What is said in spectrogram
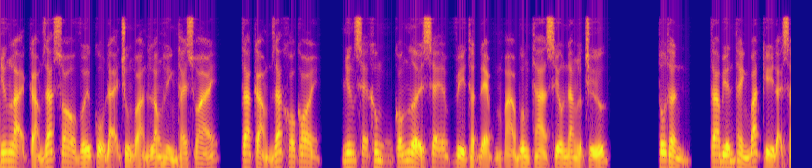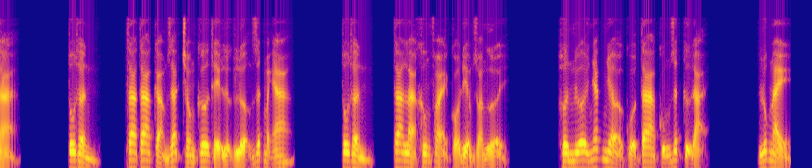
nhưng lại cảm giác so với cổ đại chủng đoàn long hình thái soái, ta cảm giác khó coi, nhưng sẽ không có người sẽ vì thật đẹp mà bông tha siêu năng lực chứ. Tô thần, ta biến thành bát kỳ đại xà. Tô thần, ta ta cảm giác trong cơ thể lực lượng rất mạnh a. Tô thần, ta là không phải có điểm dọa người. Hơn nữa nhắc nhở của ta cũng rất cự đại. Lúc này,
